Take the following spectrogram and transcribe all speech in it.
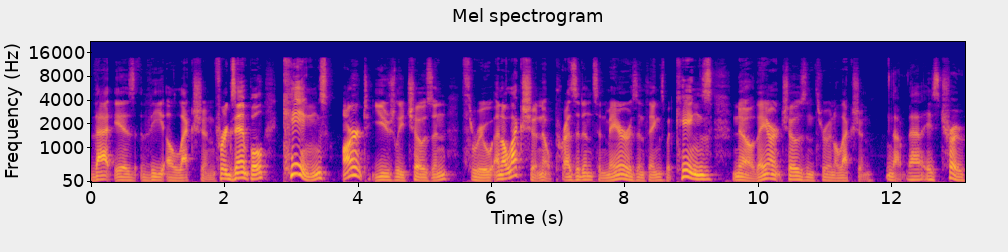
that is the election. For example, kings aren't usually chosen through an election. No, presidents and mayors and things, but kings, no, they aren't chosen through an election. No, that is true.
